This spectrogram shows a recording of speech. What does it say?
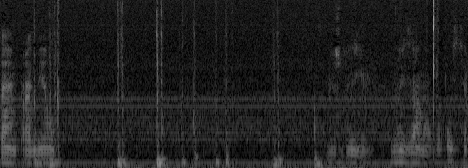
поставим пробел между ними. Ну и заново запустим.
